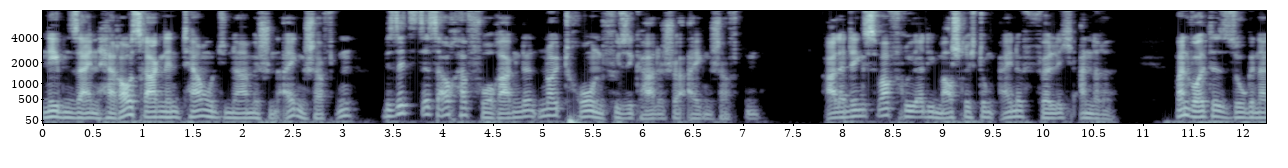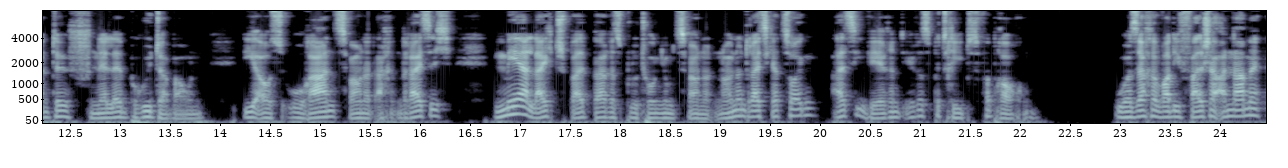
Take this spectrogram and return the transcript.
Neben seinen herausragenden thermodynamischen Eigenschaften besitzt es auch hervorragende neutronenphysikalische Eigenschaften. Allerdings war früher die Marschrichtung eine völlig andere. Man wollte sogenannte schnelle Brüter bauen, die aus Uran 238 mehr leicht spaltbares Plutonium 239 erzeugen, als sie während ihres Betriebs verbrauchen. Ursache war die falsche Annahme,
